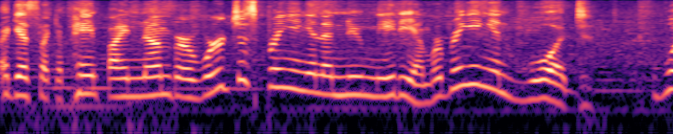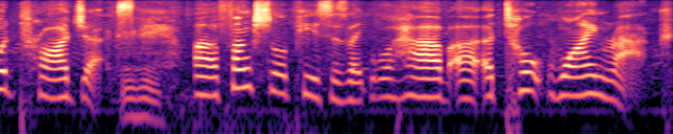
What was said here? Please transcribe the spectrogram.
I guess, like a paint by number. We're just bringing in a new medium. We're bringing in wood, wood projects, uh, functional pieces. Like we'll have a, a tote wine rack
